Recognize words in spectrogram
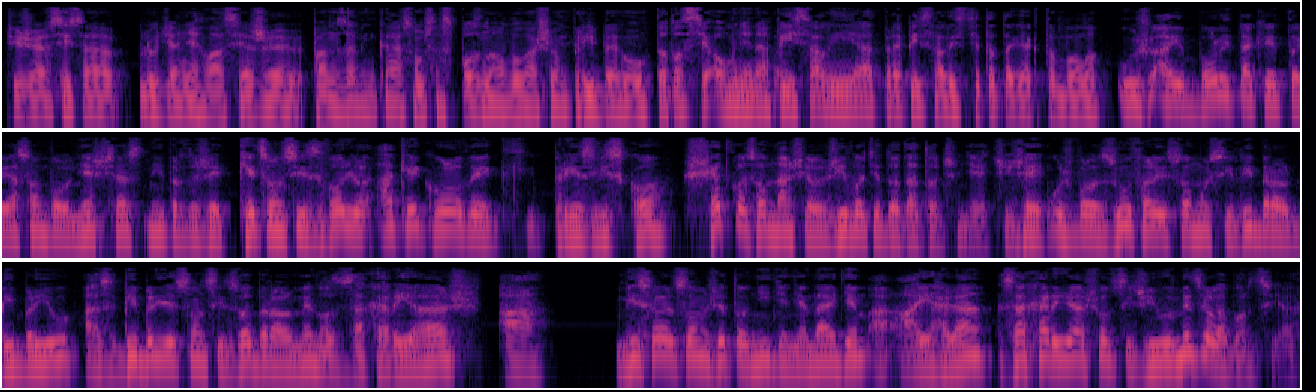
Čiže asi sa ľudia nehlásia, že pán Zelinka, ja som sa spoznal vo vašom príbehu. Toto ste o mne napísali a prepísali ste to tak, jak to bolo. Už aj boli takéto, ja som bol nešťastný, pretože keď som si zvolil akékoľvek priezvisko, všetko som našiel v živote dodatočne. Čiže už bol zúfalý, som už si vybral Bibliu a z Biblie som si zobral meno Zachariáš a Myslel som, že to nikde nenájdem a aj hľa, Zachariášovci žijú v Medzilaborciach.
